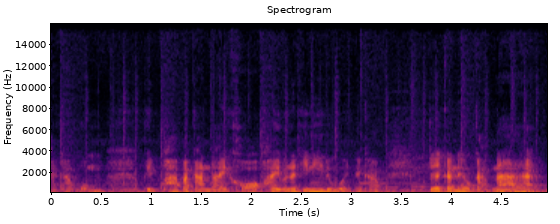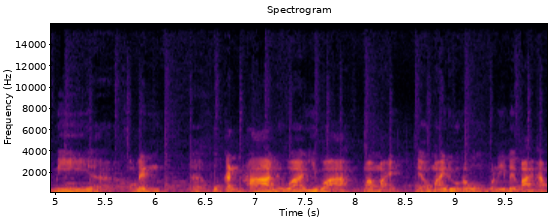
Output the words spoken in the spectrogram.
นะครับผมผิดพลาดประการใดขออภัยไว้ณที่นี้ด้วยนะครับ เจอกันในโอกาสหน้านะฮะมีของเล่นพวกกันพลาหรือว่าอีวามาใหม่ เดี๋ยวมาให้ดูครับผมวันนี้บ๊ายบายครับ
